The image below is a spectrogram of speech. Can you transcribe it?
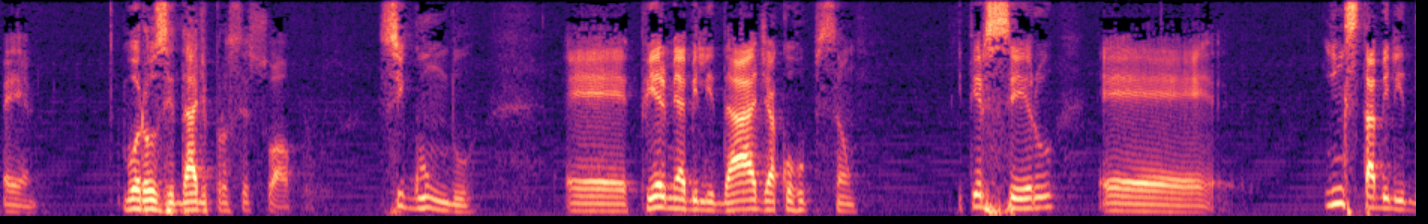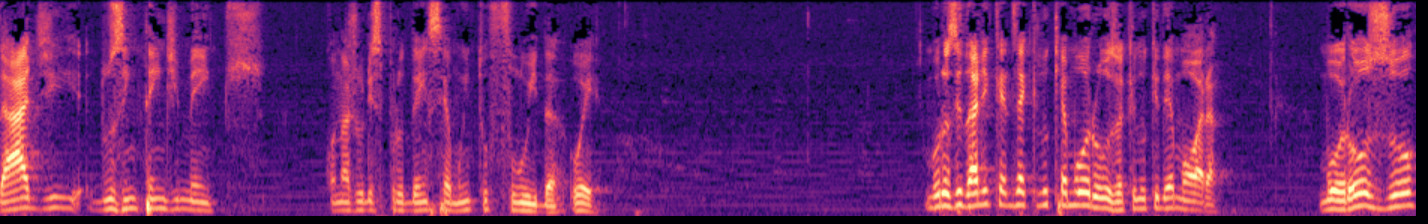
é, morosidade processual. Segundo, é, permeabilidade à corrupção. E terceiro, é, instabilidade dos entendimentos, quando a jurisprudência é muito fluida. Oi. Morosidade quer dizer aquilo que é moroso, aquilo que demora. Moroso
